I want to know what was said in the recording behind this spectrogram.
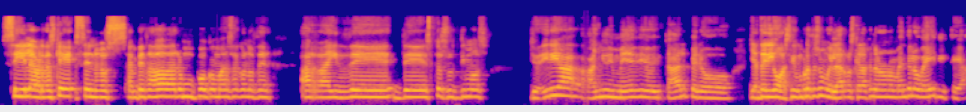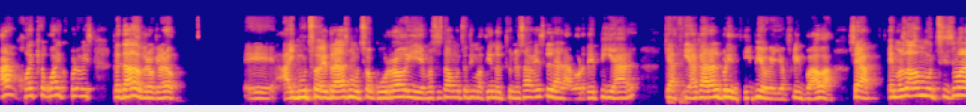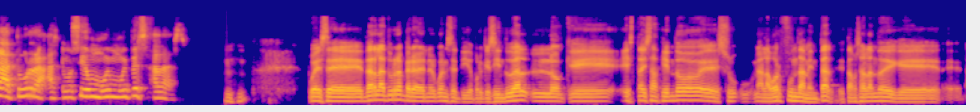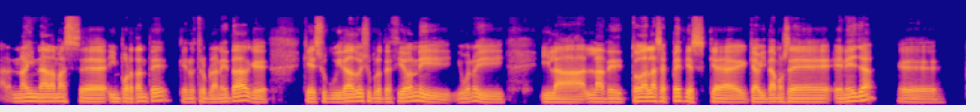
Sí, la verdad es que se nos ha empezado a dar un poco más a conocer a raíz de, de estos últimos yo diría año y medio y tal, pero ya te digo, ha sido un proceso muy largo. Es que la gente normalmente lo ve y dice, ah, joder, qué guay, ¿cómo lo habéis petado? Pero claro, eh, hay mucho detrás, mucho curro y hemos estado mucho tiempo haciendo. Tú no sabes la labor de piar que hacía cara al principio, que yo flipaba. O sea, hemos dado muchísimo la turra, hemos sido muy, muy pesadas. Pues eh, dar la turra, pero en el buen sentido, porque sin duda lo que estáis haciendo es una labor fundamental. Estamos hablando de que eh, no hay nada más eh, importante que nuestro planeta, que, su cuidado y su protección y, bueno, y, la, de todas las especies que, que habitamos en ella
